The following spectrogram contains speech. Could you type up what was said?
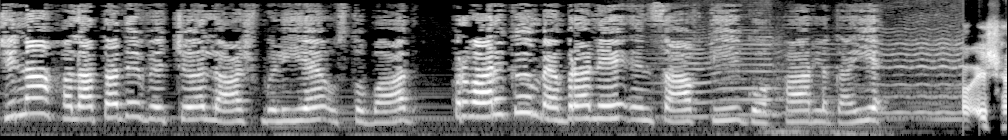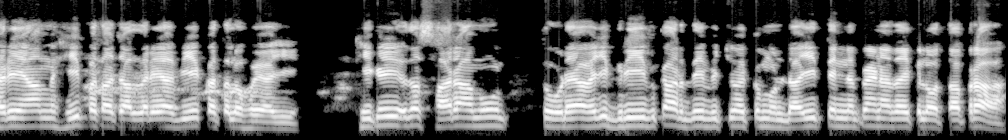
ਜਿਨ੍ਹਾਂ ਹਾਲਾਤਾਂ ਦੇ ਵਿੱਚ ਲਾਸ਼ ਮਿਲੀ ਹੈ, ਉਸ ਤੋਂ ਬਾਅਦ ਪਰਿਵਾਰਕ ਮੈਂਬਰਾਂ ਨੇ ਇਨਸਾਫ ਦੀ ਗੁਹਾਰ ਲਗਾਈ ਹੈ। ਇਹ ਸ਼ਰੇਆਮ ਹੀ ਪਤਾ ਚੱਲ ਰਿਹਾ ਵੀ ਇਹ ਕਤਲ ਹੋਇਆ ਜੀ। ਠੀਕ ਹੈ ਜੀ ਉਹਦਾ ਸਾਰਾ ਮੂੰਹ ਤੋੜਿਆ ਹੋਇਆ ਜੀ। ਗਰੀਬ ਘਰ ਦੇ ਵਿੱਚੋਂ ਇੱਕ ਮੁੰਡਾ ਜੀ, ਤਿੰਨ ਭੈਣਾਂ ਦਾ ਇਕਲੌਤਾ ਭਰਾ।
